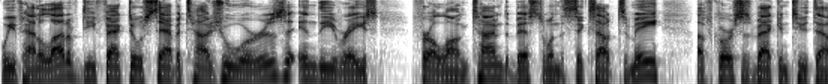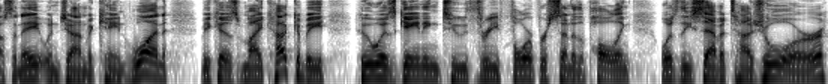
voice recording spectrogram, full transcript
We've had a lot of de facto sabotageurs in the race for a long time. The best one that sticks out to me, of course, is back in 2008 when John McCain won because Mike Huckabee, who was gaining 2, 3, 4% of the polling, was the saboteur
